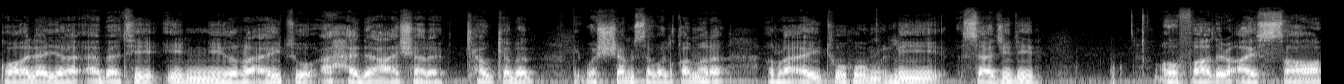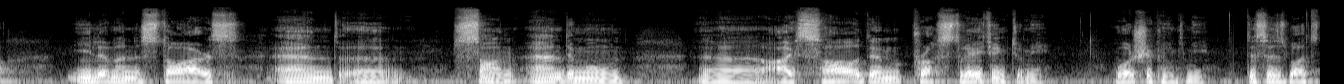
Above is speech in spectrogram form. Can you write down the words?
قال يا أبتي إني رأيت أحد عشر كوكبا والشمس والقمر رأيتهم لي ساجدين Oh, Father, I saw 11 stars and uh, sun and the moon. Uh, I saw them prostrating to me, worshiping me. This is what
